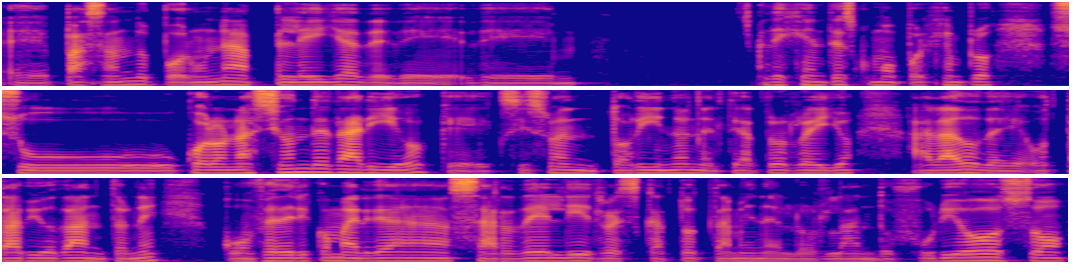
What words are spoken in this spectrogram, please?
eh, pasando por una playa de gentes como por ejemplo su coronación de Darío, que se en Torino, en el Teatro Reyo, al lado de Ottavio Dantone, con Federico María Sardelli, rescató también el Orlando Furioso,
